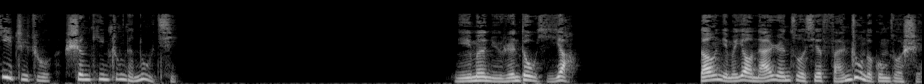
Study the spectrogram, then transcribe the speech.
抑制住声音中的怒气。你们女人都一样，当你们要男人做些繁重的工作时。”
